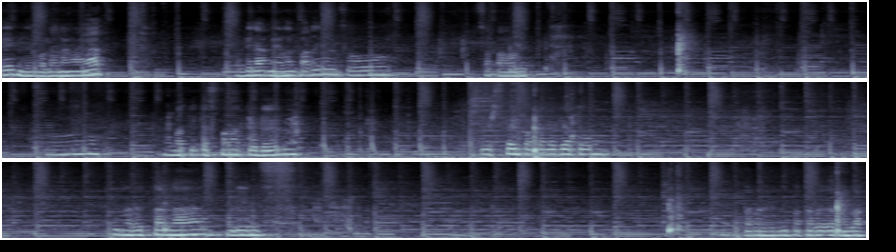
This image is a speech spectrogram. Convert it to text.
okay, hindi, wala nang angat. Kabila, meron pa rin. So, sa pa ulit. So, matikas pa nga to din. First time pa talaga to. Pinalitan na lens. Parang hindi pa talaga nalak.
